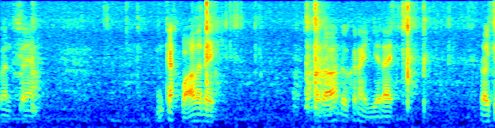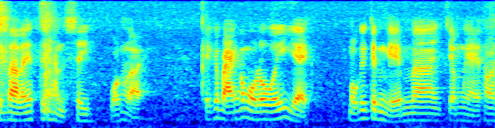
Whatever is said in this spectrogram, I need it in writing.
Vâng, mình xem mình cắt bỏ ra đi. Sau đó đưa cái này về đây. Rồi chúng ta lấy tiến hành si quấn lại. Thì các bạn có một lưu ý về một cái kinh nghiệm à, trong nghề thôi.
